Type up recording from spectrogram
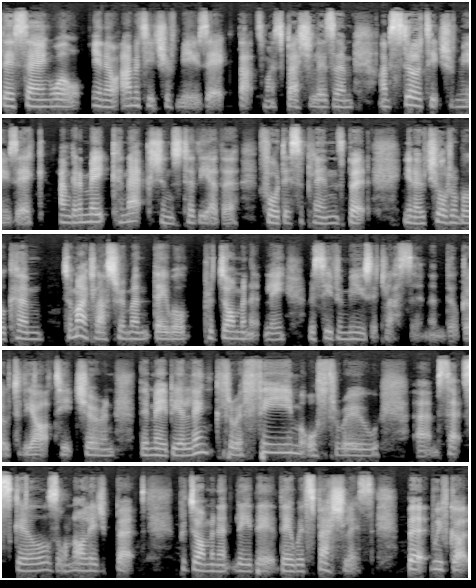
they're saying, well, you know, I'm a teacher of music, that's my specialism. I'm still a teacher of music. I'm going to make connections to the other four disciplines, but, you know, children will come to my classroom and they will predominantly receive a music lesson and they'll go to the art teacher and there may be a link through a theme or through um, set skills or knowledge but predominantly they're, they're with specialists. But we've got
